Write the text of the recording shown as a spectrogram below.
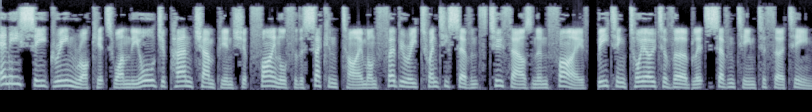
NEC Green Rockets won the All Japan Championship final for the second time on February 27, 2005, beating Toyota Verblitz 17–13.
